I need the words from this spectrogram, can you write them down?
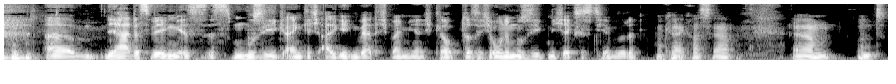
ähm, ja, deswegen ist, ist Musik eigentlich allgegenwärtig bei mir. Ich glaube, dass ich ohne Musik nicht existieren würde. Okay, krass, ja. Ähm, und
